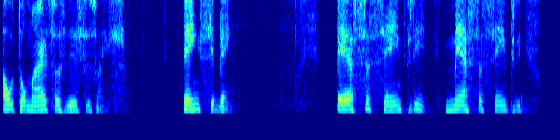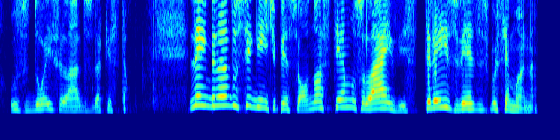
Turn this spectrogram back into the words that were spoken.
ao tomar suas decisões. Pense bem. Peça sempre, meça sempre os dois lados da questão. Lembrando o seguinte, pessoal, nós temos lives três vezes por semana.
